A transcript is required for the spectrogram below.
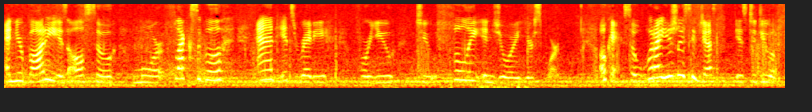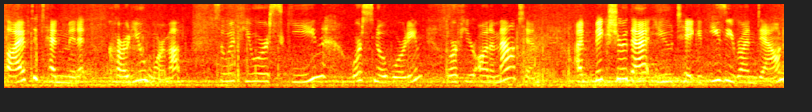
and your body is also more flexible and it's ready for you to fully enjoy your sport. Okay, so what I usually suggest is to do a five to 10 minute cardio warm up. So if you're skiing or snowboarding, or if you're on a mountain, Make sure that you take an easy run down,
